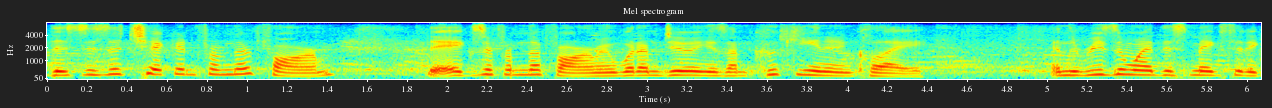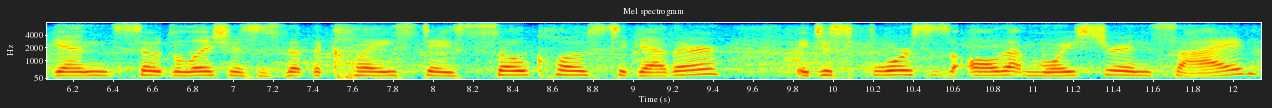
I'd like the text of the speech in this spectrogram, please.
This is a chicken from their farm. The eggs are from the farm, and what I'm doing is I'm cooking it in clay. And the reason why this makes it again so delicious is that the clay stays so close together. It just forces all that moisture inside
